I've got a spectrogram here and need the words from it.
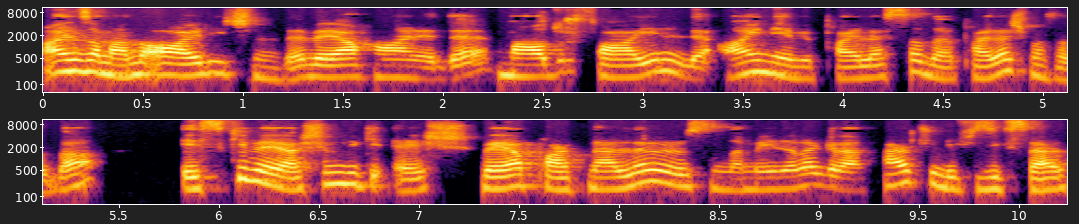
Aynı zamanda aile içinde veya hanede mağdur faille aynı evi paylaşsa da paylaşmasa da eski veya şimdiki eş veya partnerler arasında meydana gelen her türlü fiziksel,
